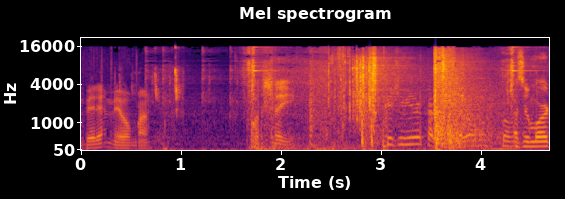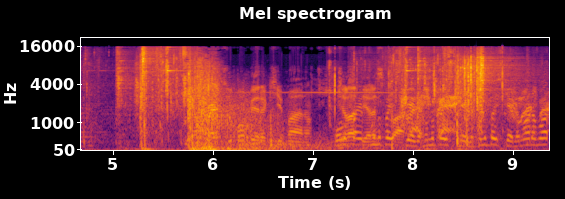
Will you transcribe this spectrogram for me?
bombeiro é meu, mano. Vou sair. Fica de mira, cara. Fazer o morto. Tem um perto do bombeiro aqui, mano. Vamos pra, Geladeira vamos pra esquerda, vamos pra esquerda, vamos pra esquerda, bora, bora.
